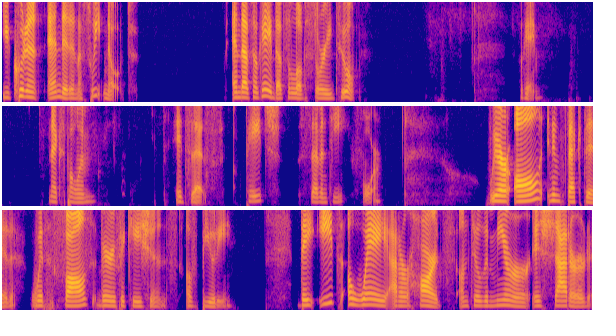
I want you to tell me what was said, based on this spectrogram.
you couldn't end it in a sweet note and that's okay that's a love story too. Okay. Next poem. It says page 74 we are all infected with false verifications of beauty. They eat away at our hearts until the mirror is shattered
